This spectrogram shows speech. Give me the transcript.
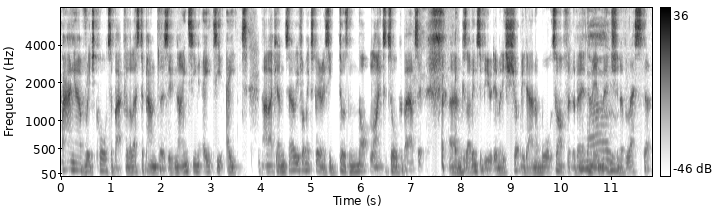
bang average quarterback for the Leicester Panthers in 1988. And I can tell you from experience, he does not like to talk about it because um, I've interviewed him and he shut me down and walked off at the very no. mere mention of Leicester.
